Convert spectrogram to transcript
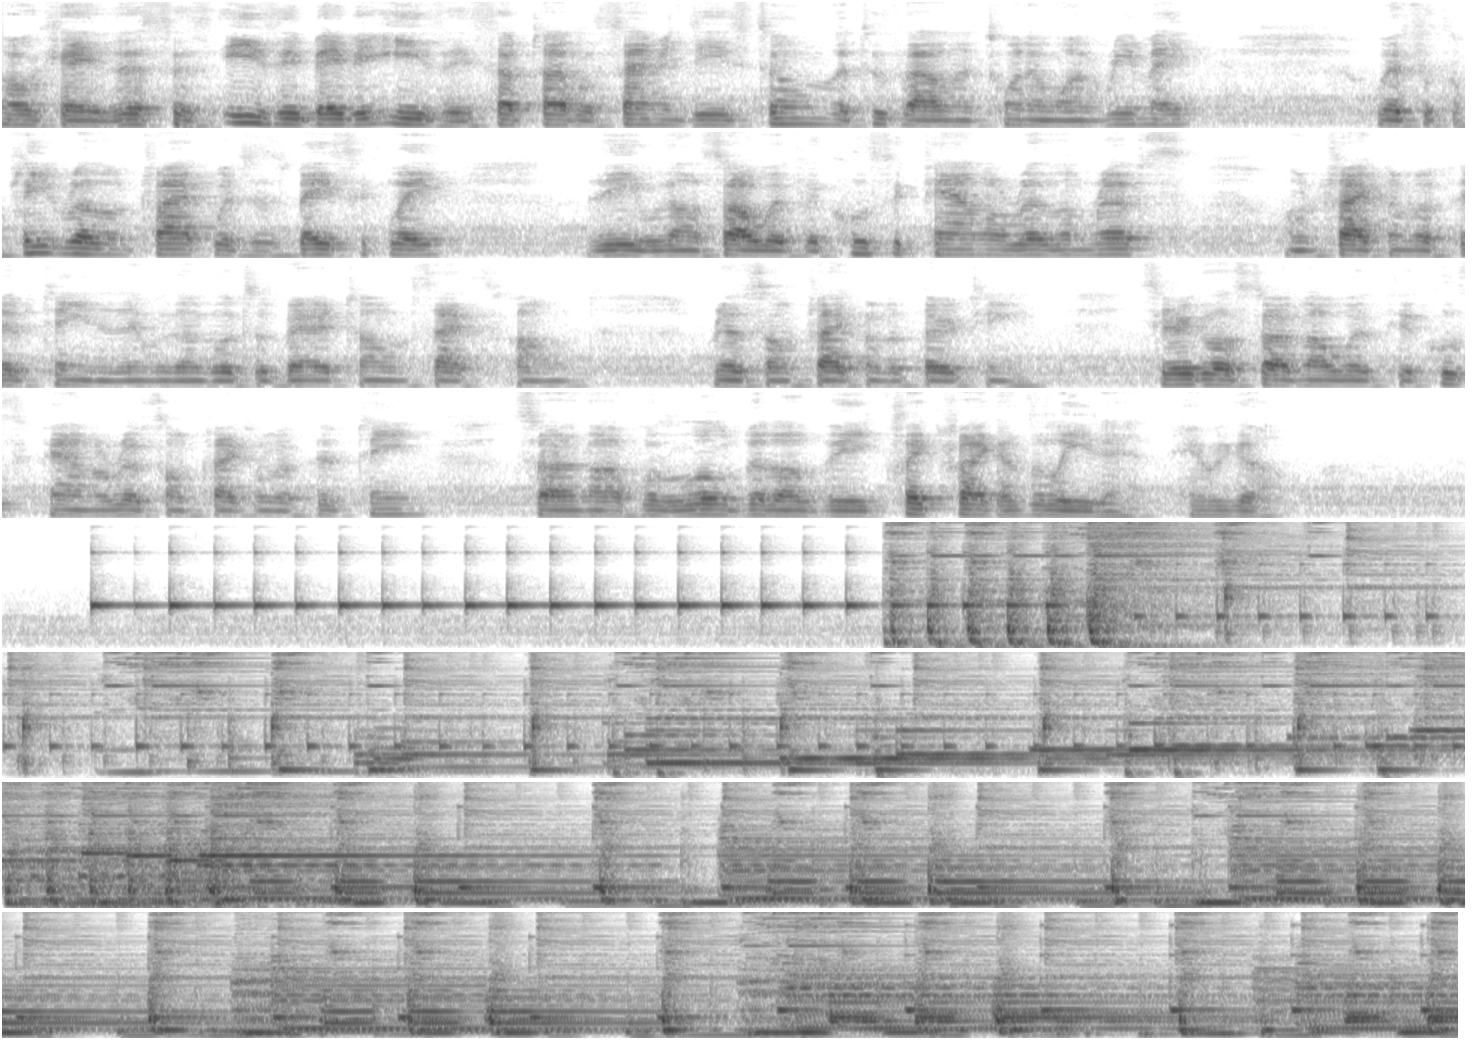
Okay, this is Easy Baby Easy, subtitled Sammy G's Tune, the 2021 remake, with the complete rhythm track, which is basically the, we're going to start with acoustic piano rhythm riffs on track number 15, and then we're going to go to baritone saxophone riffs on track number 13. So here we go, starting off with the acoustic piano riffs on track number 15, starting off with a little bit of the click track as the lead in. Here we go. Música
